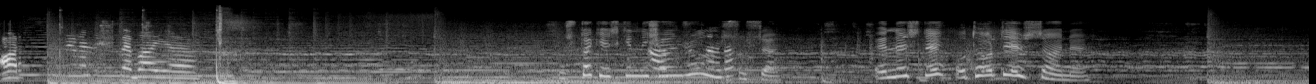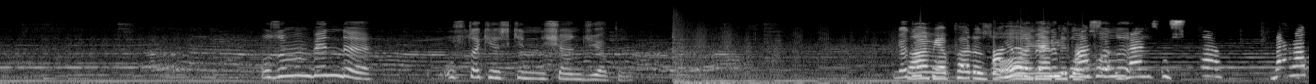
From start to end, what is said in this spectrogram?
Artıyor işte bayağı. Usta keskin nişancı olmuşsun sen. Enes de otorite efsane. O zaman ben de usta keskin nişancı yapın. Ya Tamam yaparız o Anne, önemli benim Nasıl? Pompalı- Ben usta. Ben at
